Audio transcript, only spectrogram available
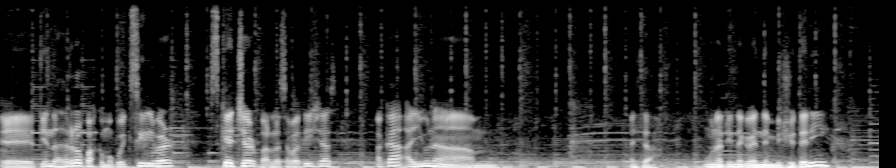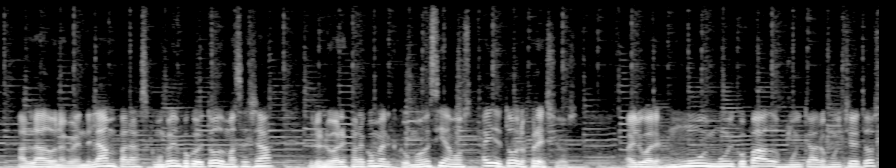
eh, tiendas de ropas como Quicksilver, Sketcher para las zapatillas. Acá hay una. mm, Ahí está. Una tienda que vende billutería. Al lado una que vende lámparas. Como que hay un poco de todo más allá de los lugares para comer. que, Como decíamos, hay de todos los precios. Hay lugares muy, muy copados, muy caros, muy chetos.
